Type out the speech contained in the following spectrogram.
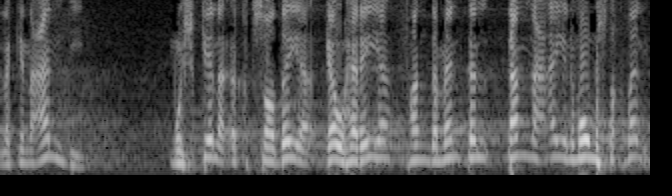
لكن عندي مشكلة اقتصادية جوهرية فاندمنتال تمنع أي نمو مستقبلي.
